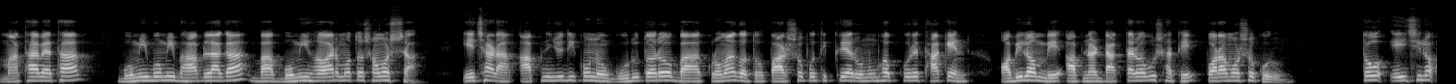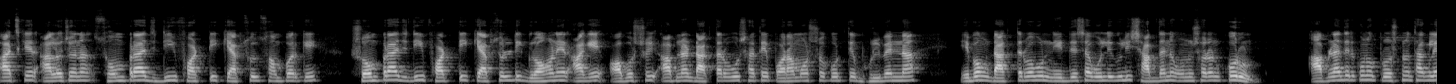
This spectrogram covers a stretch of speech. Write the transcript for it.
মাথা ব্যথা বমি বমি ভাব লাগা বা বমি হওয়ার মতো সমস্যা। এছাড়া আপনি যদি কোনো গুরুতর বা ক্রমাগত পার্শ্ব প্রতিক্রিয়ার অনুভব করে থাকেন, অবিলম্বে আপনার ডাক্তারবাবুর সাথে পরামর্শ করুন। তো এই ছিল আজকের আলোচনা সোমপ্রাজ ডি ফর্টি ক্যাপসুল সম্পর্কে। সোমপ্রাজ ডি ফর্টি ক্যাপসুলটি গ্রহণের আগে অবশ্যই আপনার ডাক্তারবাবুর সাথে পরামর্শ করতে ভুলবেন না এবং ডাক্তারবাবুর নির্দেশাবলীগুলি সাবধানে অনুসরণ করুন। আপনাদের কোনো প্রশ্ন থাকলে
